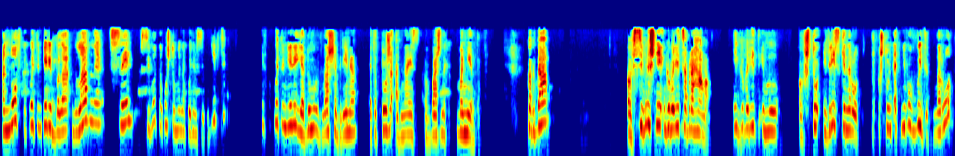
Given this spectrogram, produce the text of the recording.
оно в какой-то мере была главная цель всего того, что мы находимся в Египте, и в какой-то мере, я думаю, в наше время это тоже одна из важных моментов. Когда Всевышний говорит с Авраамом и говорит ему, что еврейский народ, что от него выйдет народ,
